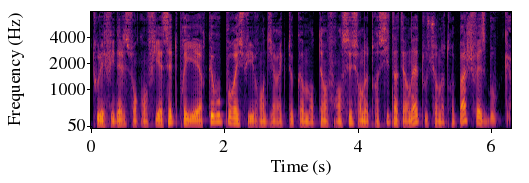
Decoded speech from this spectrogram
Tous les fidèles sont confiés à cette prière que vous pourrez suivre en direct commenté en français sur notre site internet ou sur notre page Facebook.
